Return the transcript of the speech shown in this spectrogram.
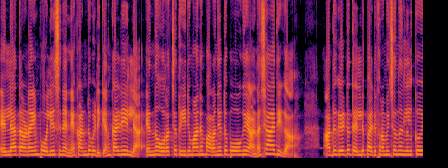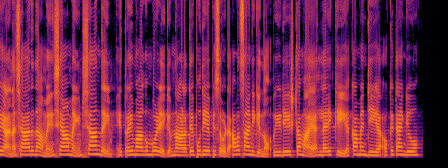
എല്ലാ തവണയും പോലീസിന് എന്നെ കണ്ടുപിടിക്കാൻ കഴിയില്ല എന്ന് ഉറച്ച തീരുമാനം പറഞ്ഞിട്ട് പോവുകയാണ് ശാരിക. അത് കേട്ട് തെല്ല് പരിഭ്രമിച്ചെന്ന് നിൽക്കുകയാണ് ശാരദാമ്മയും ശ്യാമയും ശാന്തയും. ഇത്രയും ആകുമ്പോഴേക്കും നാളത്തെ പുതിയ എപ്പിസോഡ് അവസാനിക്കുന്നു. വീഡിയോ ഇഷ്ടമായ ലൈക്ക് ചെയ്യുക കമന്റ് ചെയ്യുക. ഓക്കെ താങ്ക്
